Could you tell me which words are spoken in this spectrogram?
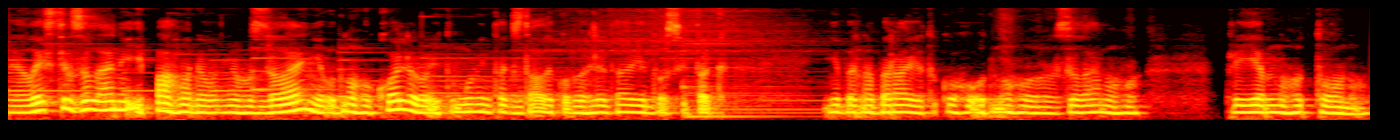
Е, Листя зелене і пагони у нього зелені одного кольору, і тому він так здалеку виглядає досить так, ніби набирає такого одного зеленого приємного тону.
